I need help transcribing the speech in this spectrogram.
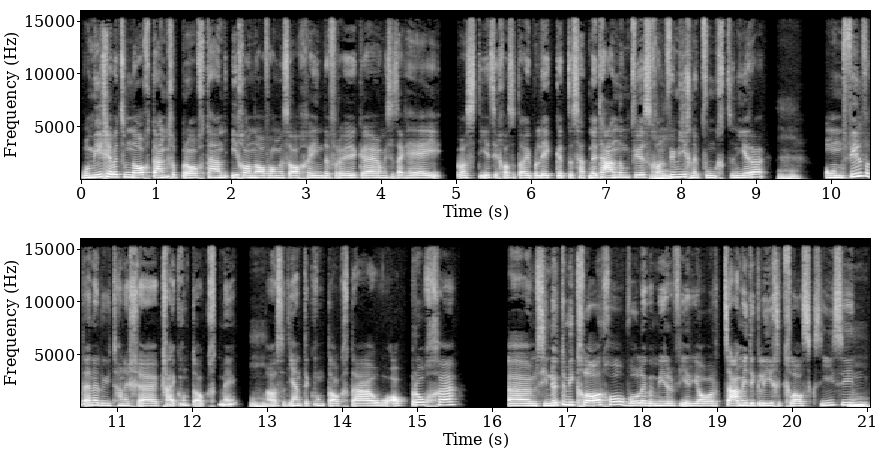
was mich eben zum Nachdenken gebracht haben. Ich habe angefangen, Sachen in der Frage und muss sagen, hey, was die sich also da überlegen, das hat nicht Hände und Füße, kann mhm. für mich nicht funktionieren. Mhm. Und viele von diesen Leuten habe ich äh, keinen Kontakt mehr. Mhm. Also die haben den Kontakt auch abgebrochen. Ähm, sind nicht damit klargekommen, obwohl eben wir vier Jahre zusammen in der gleichen Klasse waren. Mhm.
